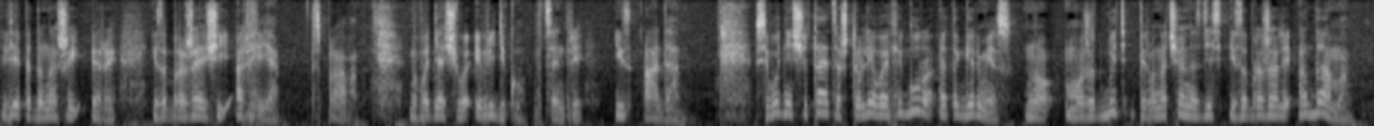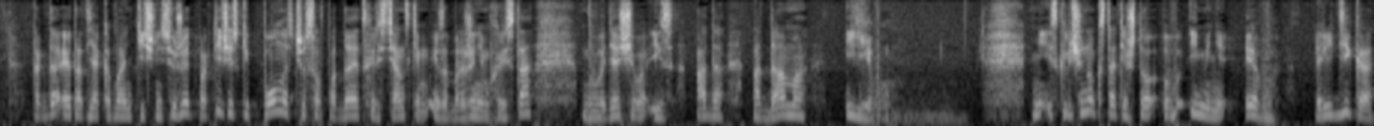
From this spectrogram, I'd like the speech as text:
века до нашей эры, изображающий Орфея справа, выводящего Эвридику в центре из ада. Сегодня считается, что левая фигура это Гермес, но, может быть, первоначально здесь изображали Адама. Тогда этот якобы античный сюжет практически полностью совпадает с христианским изображением Христа, выводящего из ада Адама и Еву. Не исключено, кстати, что в имени Эв Редика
